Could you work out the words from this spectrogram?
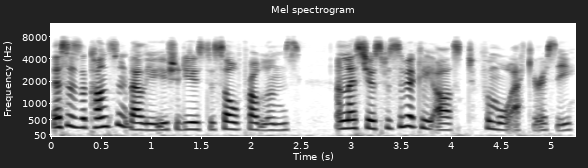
This is the constant value you should use to solve problems, unless you're specifically asked for more accuracy.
